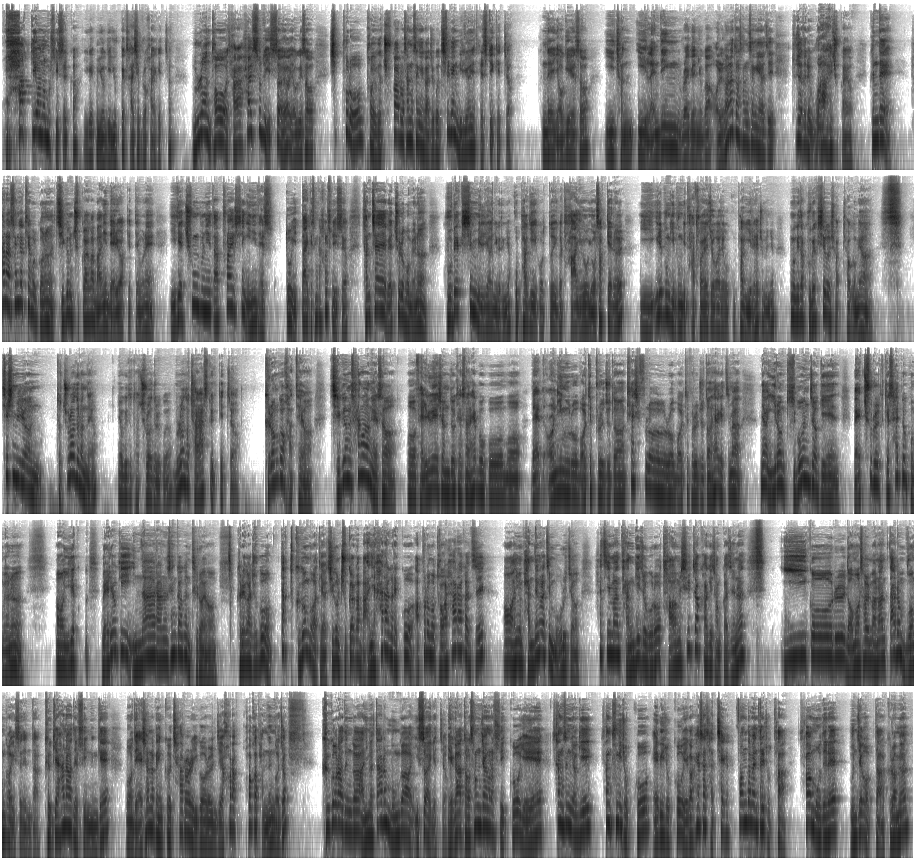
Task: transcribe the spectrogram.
확 뛰어넘을 수 있을까? 이게 그럼 여기 640으로 가야겠죠. 물론 더 잘 할 수도 있어요. 여기서 10%더 여기서 추가로 상승해가지고 700밀리언이 될 수도 있겠죠. 근데 여기에서 이 전, 이 랜딩 레베뉴가 얼마나 더 상승해야지 투자들이 와 해줄까요? 근데 하나 생각해 볼 거는 지금 주가가 많이 내려왔기 때문에 이게 충분히 다 프라이싱 인이 될 수 도 있다 이렇게 생각할 수도 있어요. 전체 매출을 보면은 910밀리언이거든요. 곱하기 이것도 이거 다요 여섯 개를 이 1분기, 2분기 다 더해줘가지고 곱하기 2를 해주면요. 그럼 여기다 910을 적으면 70밀리언 더 줄어들었네요. 여기도 더 줄어들고요. 물론 더 잘할 수도 있겠죠. 그런 것 같아요. 지금 상황에서 뭐 밸류에이션도 계산해보고 뭐 넷 어닝으로 멀티플을 주던 캐시플로우로 멀티플을 주던 해야겠지만 그냥 이런 기본적인 매출을 이렇게 살펴보면은 어 이게 매력이 있나라는 생각은 들어요. 그래가지고 딱 그건 것 같아요. 지금 주가가 많이 하락을 했고 앞으로 뭐 더 하락할지 어 아니면 반등을 할지 모르죠. 하지만 단기적으로 다음 실적 가기 전까지는 이거를 넘어설 만한 다른 무언가가 있어야 된다. 그게 하나가 될 수 있는 게 뭐 내셔널 뱅크 차럴 이거를 이제 허락 허가 받는 거죠. 그거라든가 아니면 다른 뭔가 있어야겠죠. 얘가 더 성장을 할 수 있고 얘의 상승력이 상품이 좋고 앱이 좋고 얘가 회사 자체가 펀더멘탈이 좋다. 사업 모델에 문제가 없다. 그러면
